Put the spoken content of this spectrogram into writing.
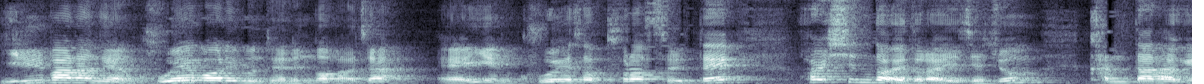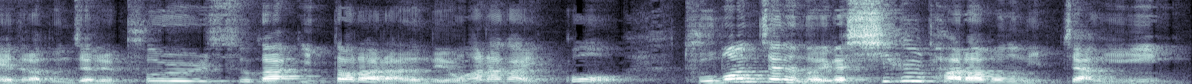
일반항 그냥 구해버리면 되는 거 맞아? AN 9에서 풀었을 때 훨씬 더 얘들아 이제 좀 간단하게 얘들아 문제를 풀 수가 있더라라는 내용 하나가 있고 두 번째는 너희가 식을 바라보는 입장이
